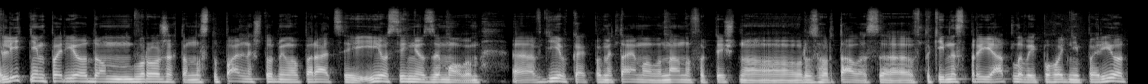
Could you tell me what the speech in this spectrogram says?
літнім періодом ворожих там наступальних штурмів операцій і осінньо-зимовим? Е, Авдіївка, як пам'ятаємо, вона ну фактично розгорталася в такий несприятливий погодній період,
